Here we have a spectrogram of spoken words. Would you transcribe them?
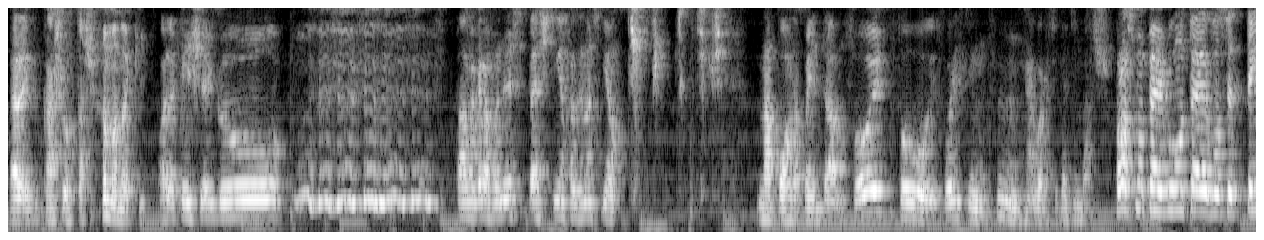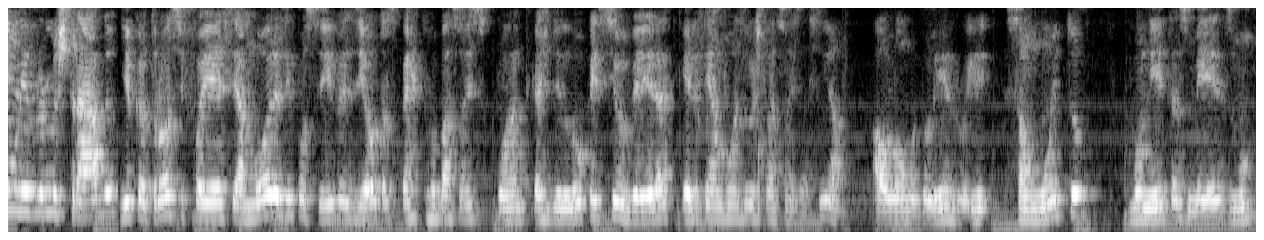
Pera aí o cachorro tá chamando aqui. Olha quem chegou. Tava gravando esse pestinha fazendo assim, ó na porta para entrar, não foi? Foi, foi sim. Hum, agora fica aqui embaixo. Próxima pergunta é, você tem um livro ilustrado? E o que eu trouxe foi esse Amores Impossíveis e Outras Perturbações Quânticas de Lucas Silveira. Ele tem algumas ilustrações assim, ó, ao longo do livro e são muito bonitas mesmo,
